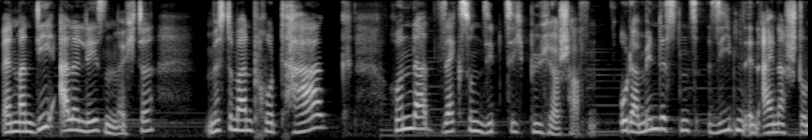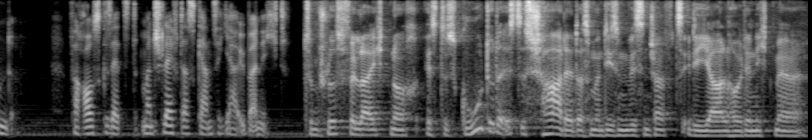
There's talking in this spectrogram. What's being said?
Wenn man die alle lesen möchte, müsste man pro Tag 176 Bücher schaffen oder mindestens sieben in einer Stunde. Vorausgesetzt, man schläft das ganze Jahr über nicht. Zum Schluss vielleicht noch, ist es gut oder ist es schade, dass man diesem Wissenschaftsideal heute nicht mehr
